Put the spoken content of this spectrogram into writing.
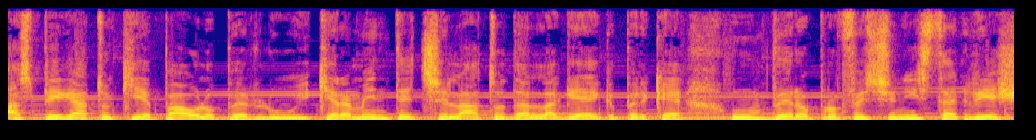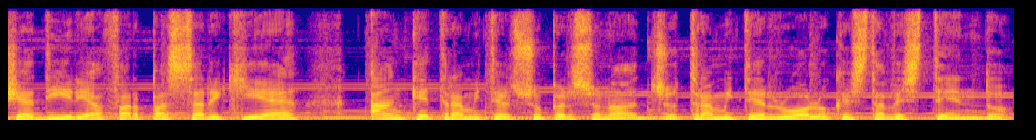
ha spiegato chi è Paolo per lui, chiaramente celato dalla gag perché un vero professionista riesce a dire e a far passare chi è anche tramite il suo personaggio, tramite il ruolo che sta vestendo.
